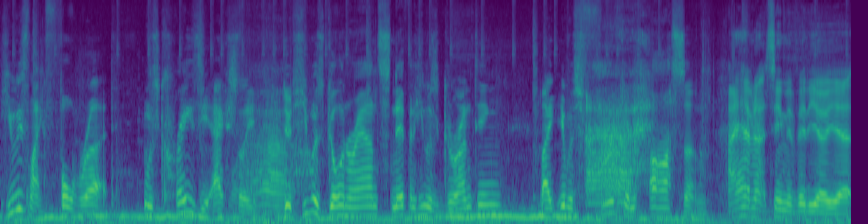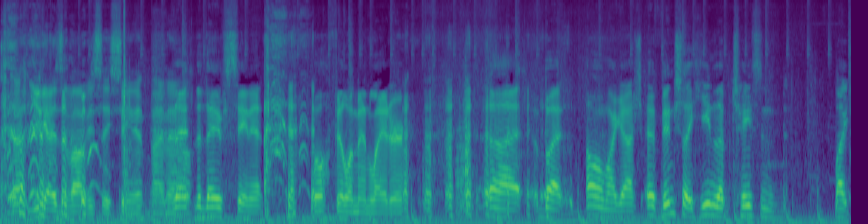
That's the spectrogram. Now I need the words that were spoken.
He was like full rut. It was crazy, actually, Wow. dude. He was going around sniffing. He was grunting. Like it was freaking Ah. awesome. I have not seen the video yet. Uh, you guys have obviously seen it by now. They, they've seen it. we'll fill them in later. Uh, but oh my gosh! Eventually, he ended up chasing, like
